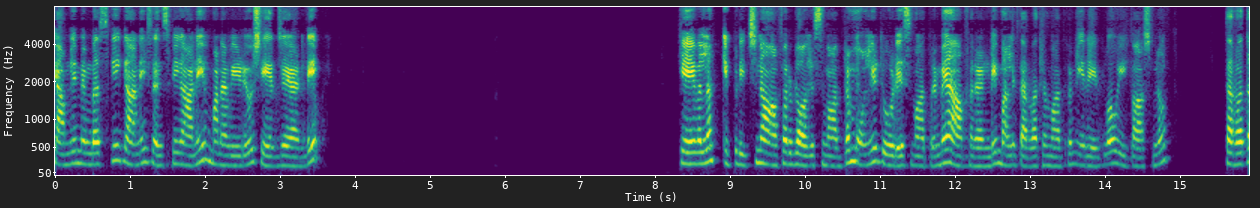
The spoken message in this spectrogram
ఫ్యామిలీ మెంబర్స్కి కానీ ఫ్రెండ్స్కి కానీ మన వీడియో షేర్ చేయండి. కేవలం ఇప్పుడు ఇచ్చిన ఆఫర్ బ్లౌజెస్ మాత్రం ఓన్లీ టూ డేస్ మాత్రమే ఆఫర్ అండి. మళ్ళీ తర్వాత మాత్రం ఈ రేట్లో ఈ కాస్ట్లో తర్వాత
